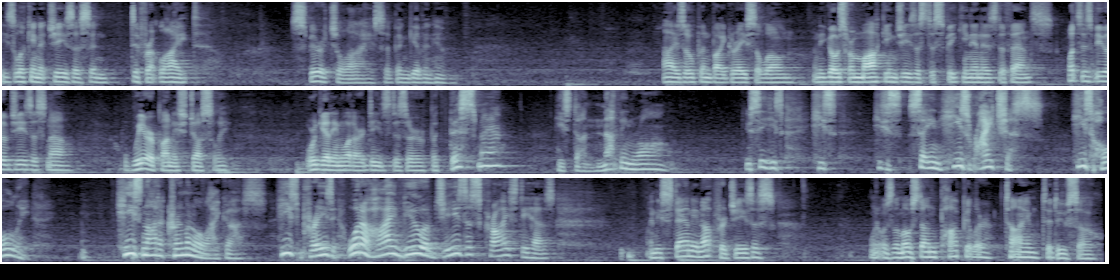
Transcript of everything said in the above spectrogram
He's looking at Jesus in different light. Spiritual eyes have been given him. Eyes opened by grace alone. And he goes from mocking Jesus to speaking in his defense. What's his view of Jesus now? We are punished justly. We're getting what our deeds deserve. But this man, He's done nothing wrong. You see, he's, he's, he's saying he's righteous, he's holy. He's not a criminal like us. He's praising. What a high view of Jesus Christ he has. And he's standing up for Jesus when it was the most unpopular time to do so,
